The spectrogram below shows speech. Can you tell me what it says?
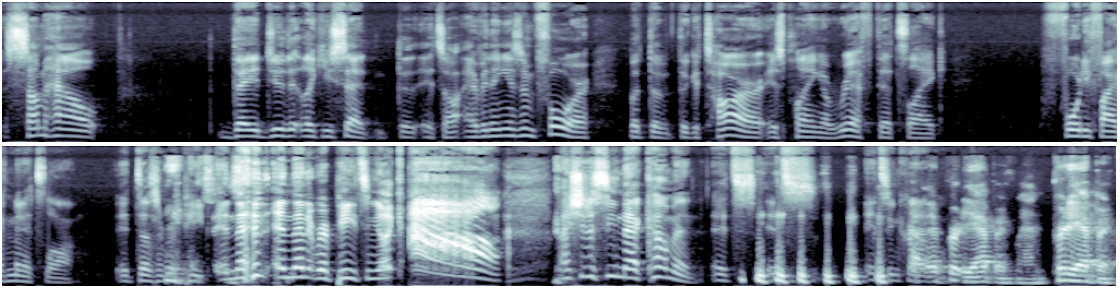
somehow they do that, like you said, the, it's all everything is in four, but the, the guitar is playing a riff that's like 45 minutes long. It doesn't repeat, and then and then it repeats, and you're like, ah! I should have seen that coming. It's it's it's Yeah, they're pretty epic, man. Pretty epic.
